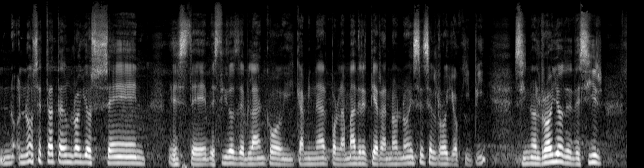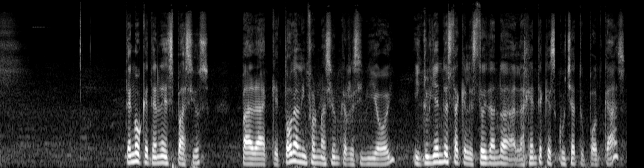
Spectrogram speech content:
No, no se trata de un rollo zen, este, vestidos de blanco y caminar por la madre tierra. No, no, ese es el rollo hippie, sino el rollo de decir, tengo que tener espacios para que toda la información que recibí hoy, incluyendo esta que le estoy dando a la gente que escucha tu podcast,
